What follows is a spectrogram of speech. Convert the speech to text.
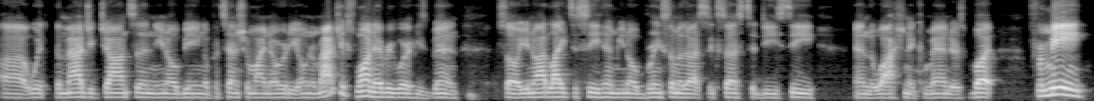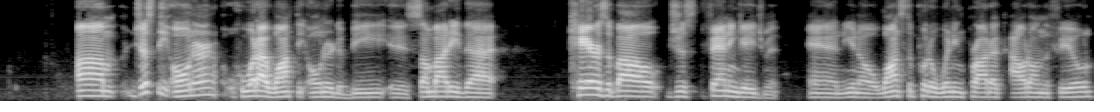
uh, with the Magic Johnson, you know, being a potential minority owner. Magic's won everywhere he's been. So, you know, I'd like to see him, you know, bring some of that success to DC and the Washington Commanders. But for me, um, just the owner, what I want the owner to be is somebody that cares about just fan engagement and, you know, wants to put a winning product out on the field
